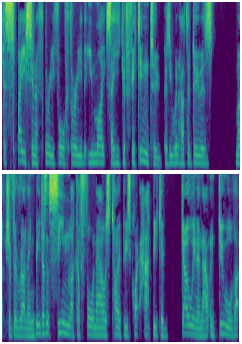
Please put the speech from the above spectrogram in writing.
the space in a three-four-three that you might say he could fit into because he wouldn't have to do as much of the running. But he doesn't seem like a Fornals type who's quite happy to go in and out and do all that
